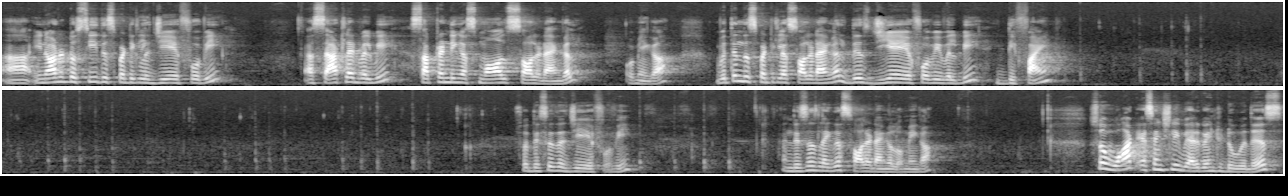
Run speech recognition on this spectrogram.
uh, in order to see this particular GFOV a satellite will be subtending a small solid angle omega. Within this particular solid angle this GIFOV will be defined So, this is the GFOV and this is like the solid angle omega. So, what essentially we are going to do with this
